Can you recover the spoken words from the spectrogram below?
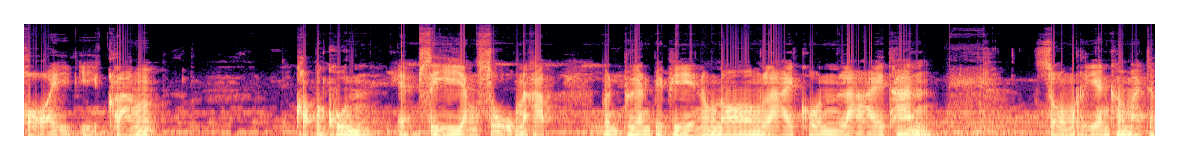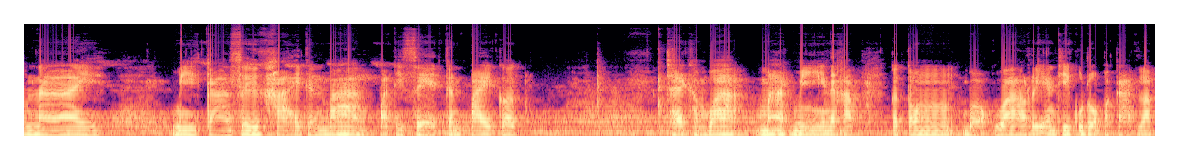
คอยอีกครั้ง ขอบพระคุณ FC อย่างสูงนะครับ เพื่อนๆพี่ๆน้องๆหลายคนหลายท่าน ส่งเหรียญเข้ามาจำหน่าย มีการซื้อขายกันบ้าง ปฏิเสธกันไปก็ใช้คำว่ามากมีนะครับ ก็ต้องบอกว่าเหรียญที่กุดงประกาศรับ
